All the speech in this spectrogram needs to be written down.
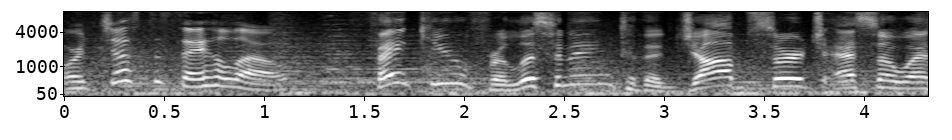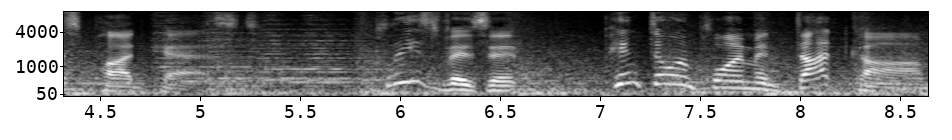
or just to say hello. Thank you for listening to the Job Search SOS podcast. Please visit pintoemployment.com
